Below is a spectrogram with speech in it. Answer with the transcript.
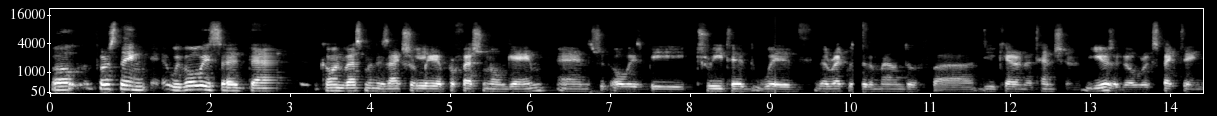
Well, first thing, we've always said that co investment is actually a professional game and should always be treated with the requisite amount of uh, due care and attention. Years ago, we were expecting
